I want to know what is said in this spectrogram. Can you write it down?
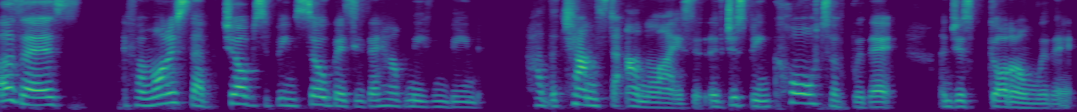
Others, if I'm honest, their jobs have been so busy they haven't even been had the chance to analyze it. They've just been caught up with it and just got on with it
